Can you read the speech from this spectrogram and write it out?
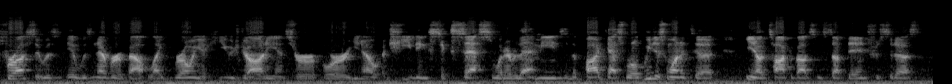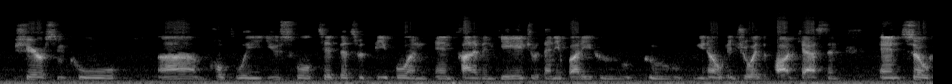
For us, it was it was never about like growing a huge audience or, or you know achieving success, whatever that means in the podcast world. We just wanted to you know talk about some stuff that interested us, share some cool um, hopefully useful tidbits with people and, and kind of engage with anybody who, who, you know, enjoyed the podcast. And, and so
